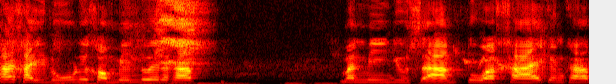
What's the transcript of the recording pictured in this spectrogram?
ถ้าใครรู้นี่คอมเมนต์ด้วยนะครับ มันมีอยู่สามตัวคล้ายกันครับ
